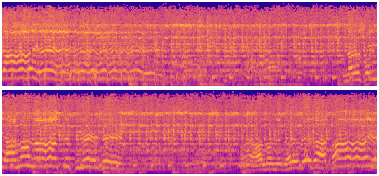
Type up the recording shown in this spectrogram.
જાય. નરસૈયાનો નાથ પીએ છે. હાલો ને ઘર ભેગા થાય.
